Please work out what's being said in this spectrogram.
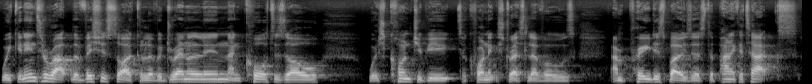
we can interrupt the vicious cycle of adrenaline and cortisol, which contribute to chronic stress levels and predispose us to panic attacks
